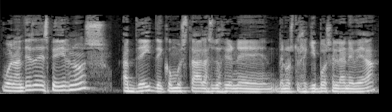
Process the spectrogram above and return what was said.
Bueno, antes de despedirnos, update de cómo está la situación eh, de nuestros equipos en la NBA.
